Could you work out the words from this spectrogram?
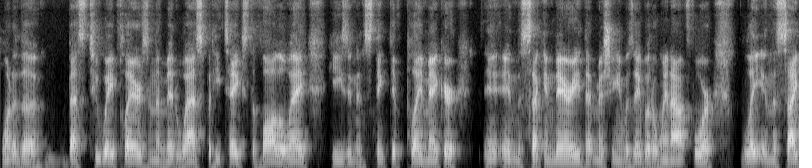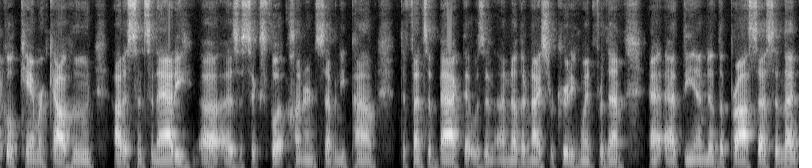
one of the best two way players in the Midwest, but he takes the ball away. He's an instinctive playmaker in, the secondary that Michigan was able to win out for late in the cycle. Cameron Calhoun out of Cincinnati uh, as a six foot, 170 pound defensive back. That was an, another nice recruiting win for them at, at the end of the process. And then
